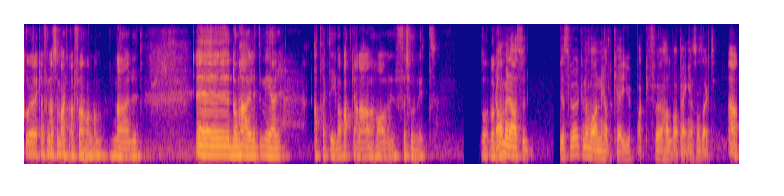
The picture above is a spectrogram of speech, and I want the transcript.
tror jag det kan finnas en marknad för honom när eh, de här lite mer attraktiva backarna har försvunnit. Då, då Ja, kan- men alltså det skulle kunna vara en helt okej djupback för halva pengen som sagt. Ja,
